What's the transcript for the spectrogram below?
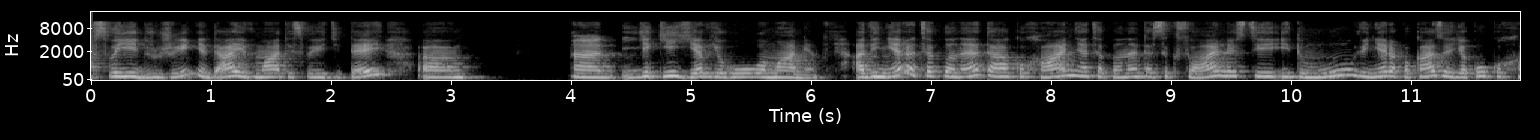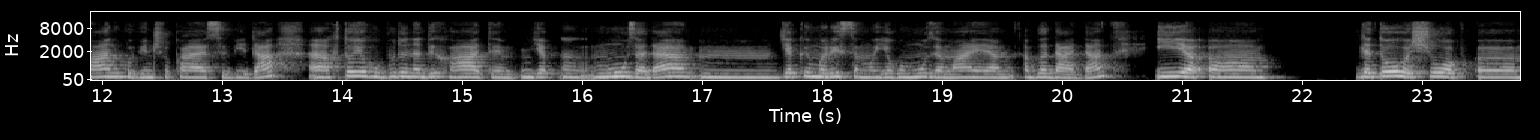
в своїй дружині, да, і в мати своїх дітей. Які є в його мамі. А Венера це планета кохання, це планета сексуальності, і тому Венера показує, яку коханку він шукає собі, да? хто його буде надихати, як муза, да? якими рисами його муза має обладати. Да? І е, для того, щоб е,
